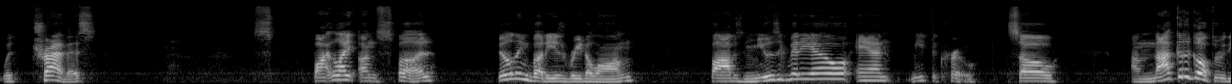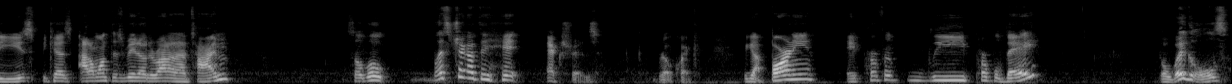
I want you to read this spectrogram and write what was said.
with Travis. Spotlight on Spud. Building Buddies read along. Bob's music video, and Meet the Crew. So, I'm not going to go through these because I don't want this video to run out of time. So, we'll, let's check out the hit extras real quick. We got Barney, A Perfectly Purple Day, The Wiggles,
